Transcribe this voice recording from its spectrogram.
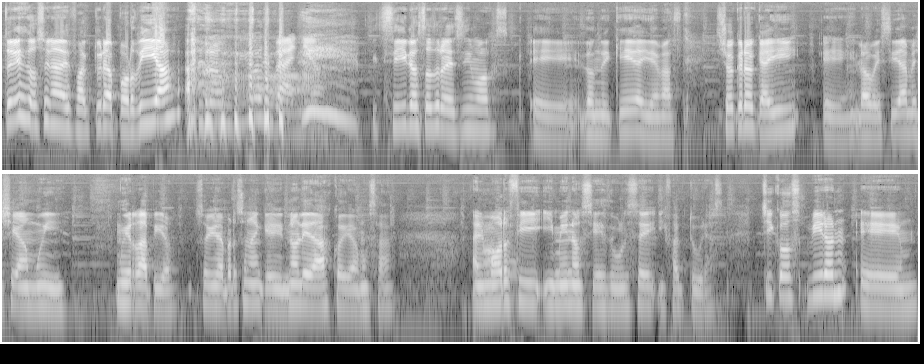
Tres docenas de factura por día. Rompió el baño. sí, nosotros decimos eh, dónde queda y demás. Yo creo que ahí eh, la obesidad me llega muy, muy rápido. Soy una persona que no le da asco, digamos, a, al morfi y menos si es dulce y facturas. Chicos, ¿vieron eh,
